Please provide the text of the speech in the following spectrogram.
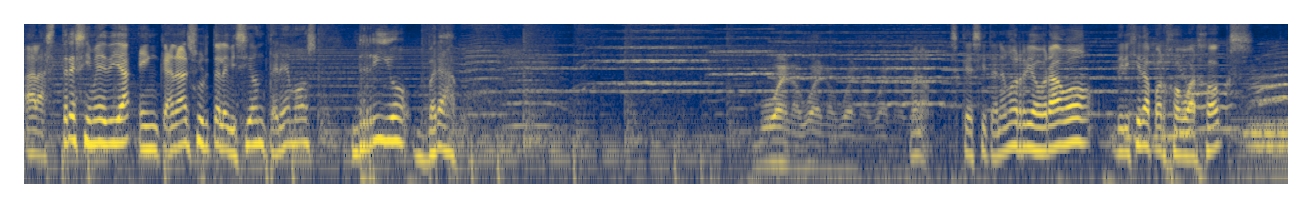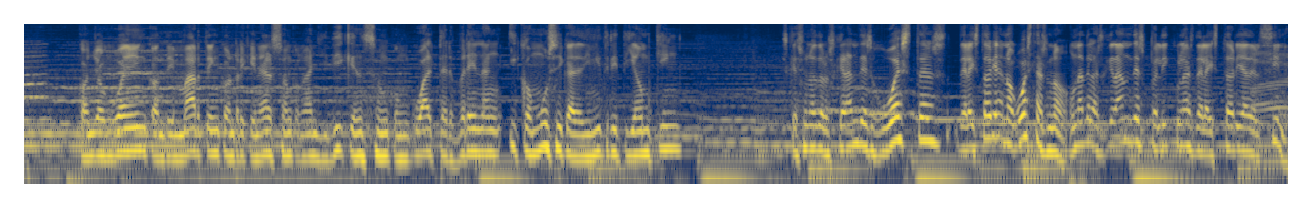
a las tres y media en Canal Sur Televisión tenemos Río Bravo. Bueno, bueno, bueno, bueno. Bueno, es que si tenemos Río Bravo, dirigida por Howard Hawks, con John Wayne, con Dean Martin, con Ricky Nelson, con Angie Dickinson, con Walter Brennan y con música de Dimitri Tiomkin. Es que es uno de los grandes westerns de la historia. No, westerns no, una de las grandes películas de la historia del cine.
